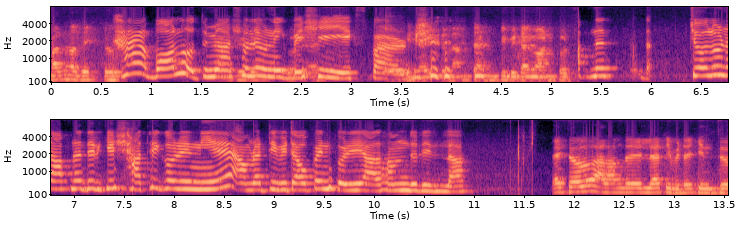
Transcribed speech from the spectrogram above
মাঝে মাঝে একটু হ্যাঁ বলো তুমি আসলে অনেক বেশি এক্সপার্ট টিভিটা আমি অন করছি। আপনার চলুন আপনাদেরকে সাথে করে নিয়ে আমরা টিভিটা ওপেন করি আলহামদুলিল্লাহ। এই তো আলহামদুলিল্লাহ টিভিটা কিন্তু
